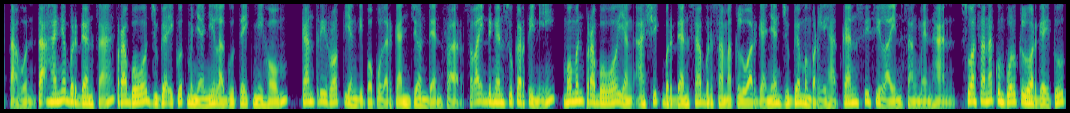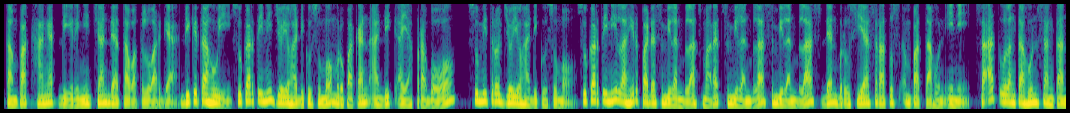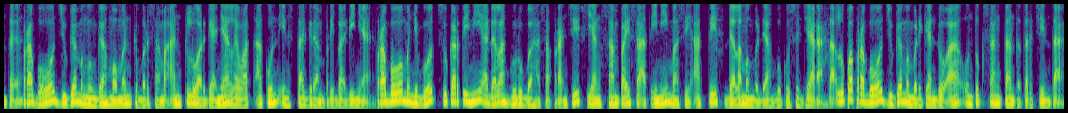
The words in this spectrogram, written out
tahun. Tak hanya berdansa, Prabowo juga ikut menyanyi lagu Take Me Home, country road yang dipopulerkan John Denver. Selain dengan Sukartini, momen Prabowo yang asyik berdansa bersama keluarganya juga memperlihatkan sisi lain sang menhan. Suasana kumpul keluarga itu tampak hangat diiringi canda tawa keluarga. Diketahui, Sukartini Joyo Hadikusumo merupakan adik ayah Prabowo, Sumitro Joyo Hadikusumo. Sukartini lahir pada 19 Maret 1919 dan berusia 104 tahun ini. Saat ulang tahun sang tante, Prabowo juga mengunggah momen kebersamaan keluarganya lewat akun Instagram pribadinya. Prabowo menyebut Sukartini adalah guru bahasa Prancis yang sampai saat ini masih aktif dalam membedah buku sejarah. Tak lupa Prabowo juga memberikan doa untuk sang tante tercinta.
